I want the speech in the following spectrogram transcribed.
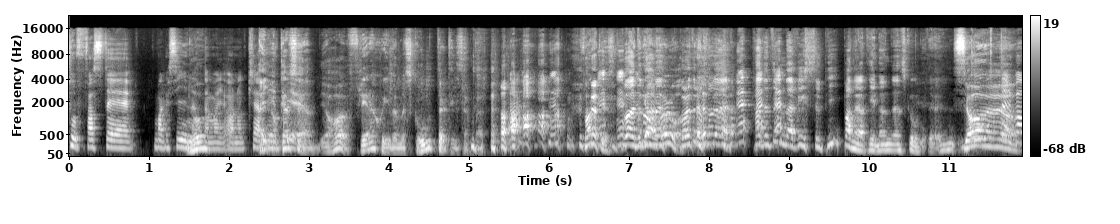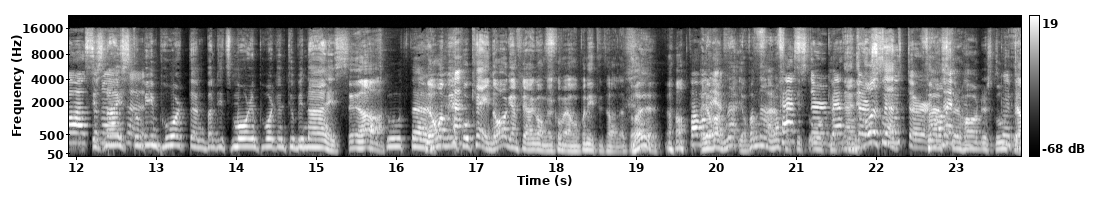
tuffaste magasinet Jo. när man gör någon Nej, kreddig jag kan säga att jag har flera skivor med skoter till exempel. Faktiskt. Var det de, var det de, som- hade inte den där visselpipan hela tiden, en skoter? Skoter var alltså It's nice så- to be important but it's more important to be nice. Ja. Skoter. De var med på Okej-dagen flera gånger, kommer jag ihåg, på 90-talet. Oj. Vad var jag, det? var nä- jag var nära faktiskt Faster, att åka. better, var så här- scooter. Faster, harder, scooter. Ja,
